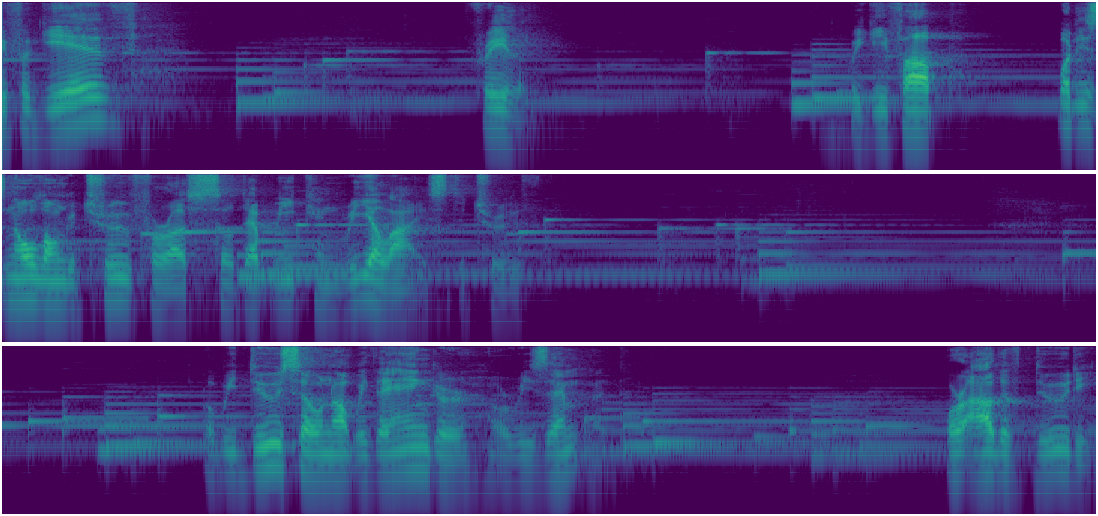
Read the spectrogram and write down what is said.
We forgive freely. We give up what is no longer true for us so that we can realize the truth. But we do so not with anger or resentment or out of duty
